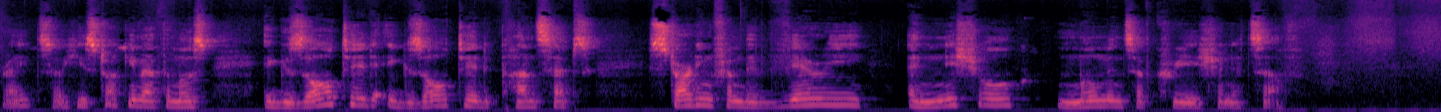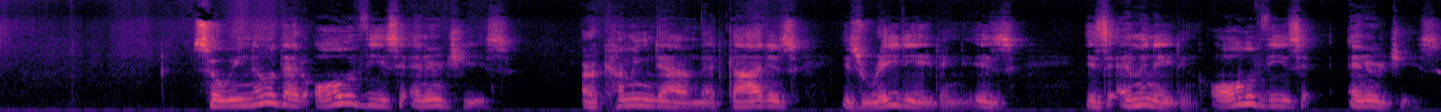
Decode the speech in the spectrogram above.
right? So he's talking about the most exalted, exalted concepts starting from the very initial moments of creation itself. So we know that all of these energies are coming down, that God is, is radiating, is, is emanating, all of these energies,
